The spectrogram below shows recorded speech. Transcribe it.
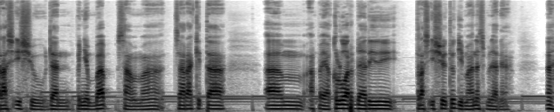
trust issue dan penyebab sama cara kita um, apa ya keluar dari trust issue itu gimana sebenarnya. Nah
